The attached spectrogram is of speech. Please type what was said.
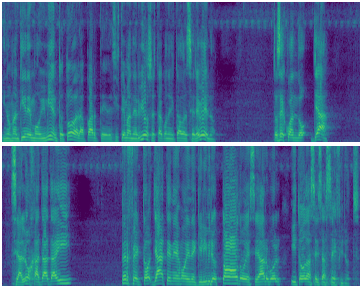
y nos mantiene en movimiento. Toda la parte del sistema nervioso está conectado al cerebelo. Entonces cuando ya se aloja Tata ahí, perfecto, ya tenemos en equilibrio todo ese árbol y todas esas Sephiroth.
